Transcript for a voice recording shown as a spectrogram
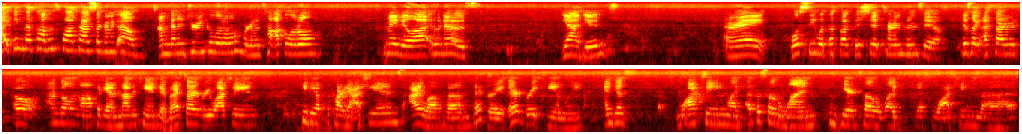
I think that's how this podcasts are gonna go. I'm gonna drink a little. We're gonna talk a little, maybe a lot. Who knows? Yeah, dude. All right, we'll see what the fuck this shit turns into. Just like I started. Oh, I'm going off again. Not a tangent, but I started rewatching Keeping Up the Kardashians. I love them. They're great. They're a great family, and just watching like episode one compared to like just watching the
